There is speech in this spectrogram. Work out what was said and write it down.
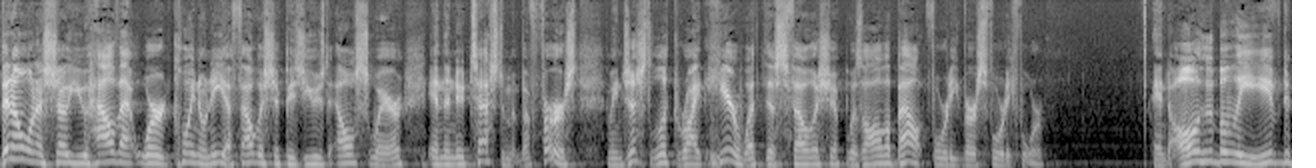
then I want to show you how that word koinonia, fellowship, is used elsewhere in the New Testament. But first, I mean, just look right here what this fellowship was all about, 40, verse 44. And all who believed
